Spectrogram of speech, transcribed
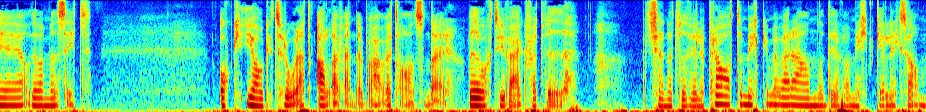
Eh, och det var mysigt. Och jag tror att alla vänner behöver ta en sån där. Vi åkte iväg för att vi kände att vi ville prata mycket med varandra och det var mycket liksom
